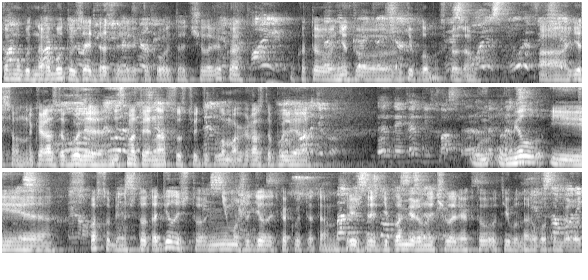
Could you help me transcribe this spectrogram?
Что могут на работу взять даже какого-то человека, у которого нет диплома, скажем. А если он гораздо более, несмотря на отсутствие диплома, гораздо более умел и способен что-то делать, что не может делать какой-то там трижды дипломированный человек, то вот его на работу берут.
